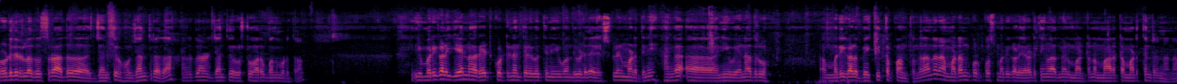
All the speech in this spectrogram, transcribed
ನೋಡಿದ್ರಲ್ಲ ದೋಸ್ರ ಅದು ಜಂತಿನ ಜಂತ್ರ ಅದ. ಹಂಗೆ ಜಂತಿ ಅಷ್ಟು ಹೊರಗೆ ಬಂದ್ಬಿಡ್ತಾವೆ ಈ ಮರಿಗಳಿಗೆ ಏನು ರೇಟ್ ಕೊಟ್ಟಿನಿ ಅಂತೇಳಿ ಗೊತ್ತೀನಿ, ಈ ಒಂದು ವಿಡಿಯೋದಾಗ ಎಕ್ಸ್ಪ್ಲೇನ್ ಮಾಡ್ತೀನಿ. ಹಂಗೆ ನೀವು ಏನಾದರೂ ಮರಿಗಳು ಬೇಕಿತ್ತಪ್ಪ ಅಂತಂದ್ರೆ, ಅಂದ್ರೆ ಮಟನ್ ಪರ್ಪಸ್ ಮರಿಗಳು, ಎರಡು ತಿಂಗಳಾದ್ಮೇಲೆ ಮಟನ್ ಮಾರಾಟ ಮಾಡ್ತೀನಿ ರೀ ನಾನು.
